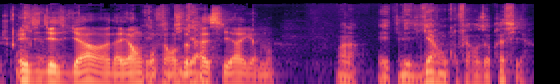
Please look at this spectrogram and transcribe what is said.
je pense et Didier Digard, euh, d'ailleurs, en conférence de presse hier également. Voilà. Et Didier Digard en conférence de presse hier.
